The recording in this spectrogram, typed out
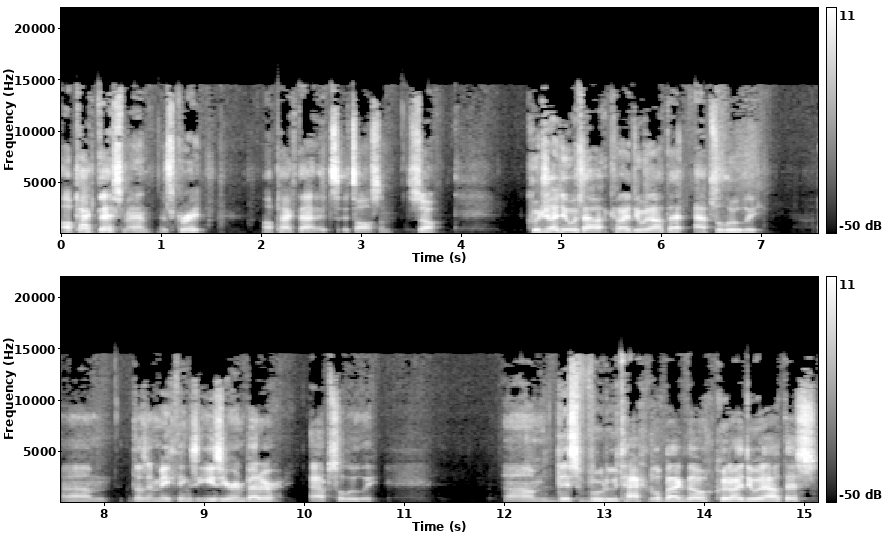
I'll pack this, man. It's great. I'll pack that. It's it's awesome. So, could I do without? Could I do without that? Absolutely. Um, does it make things easier and better? Absolutely. Um, this Voodoo tactical bag, though, could I do without this?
